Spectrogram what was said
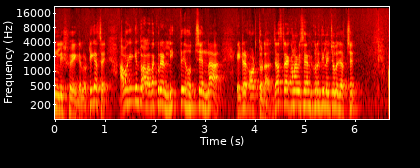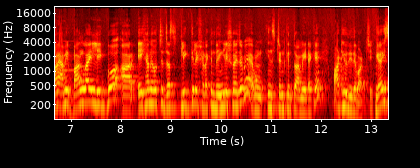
ইংলিশ হয়ে গেল, ঠিক আছে? আমাকে কিন্তু আলাদা করে লিখতে হচ্ছে না, এটার অর্থটা। জাস্ট এখন আমি সেন্ড করে দিলে চলে যাচ্ছে। মানে আমি বাংলায় লিখব, আর এইখানে হচ্ছে জাস্ট ক্লিক দিলে সেটা কিন্তু ইংলিশ হয়ে যাবে এবং ইনস্ট্যান্ট কিন্তু আমি এটাকে পাঠিয়ে দিতে পারছি। গাইস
